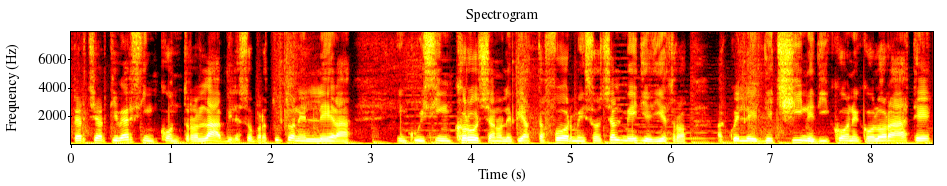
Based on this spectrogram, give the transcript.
per certi versi incontrollabile, soprattutto nell'era in cui si incrociano le piattaforme e i social media dietro a quelle decine di icone colorate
